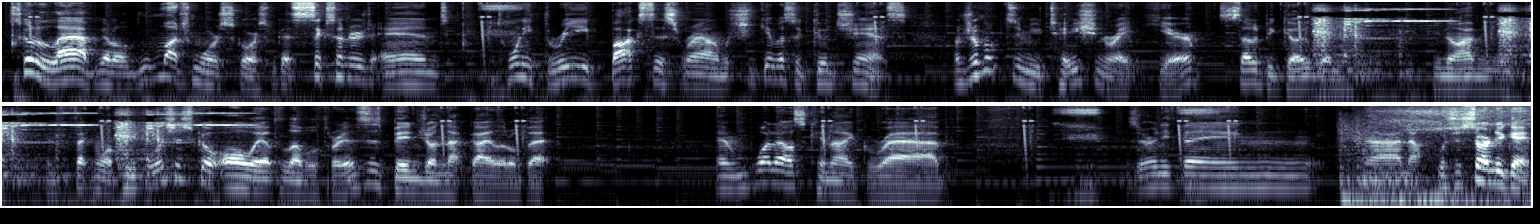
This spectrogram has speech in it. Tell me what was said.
Let's go to lab. We got a much more score. So we got 623 bucks this round, which should give us a good chance. I'll jump up to mutation rate here. So that'll be good when, you know, having to infect more people. Let's just go all the way up to level 3. Let's just binge on that guy a little bit. And what else can I grab? Is there anything? Nah, no. Let's just start a new game.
